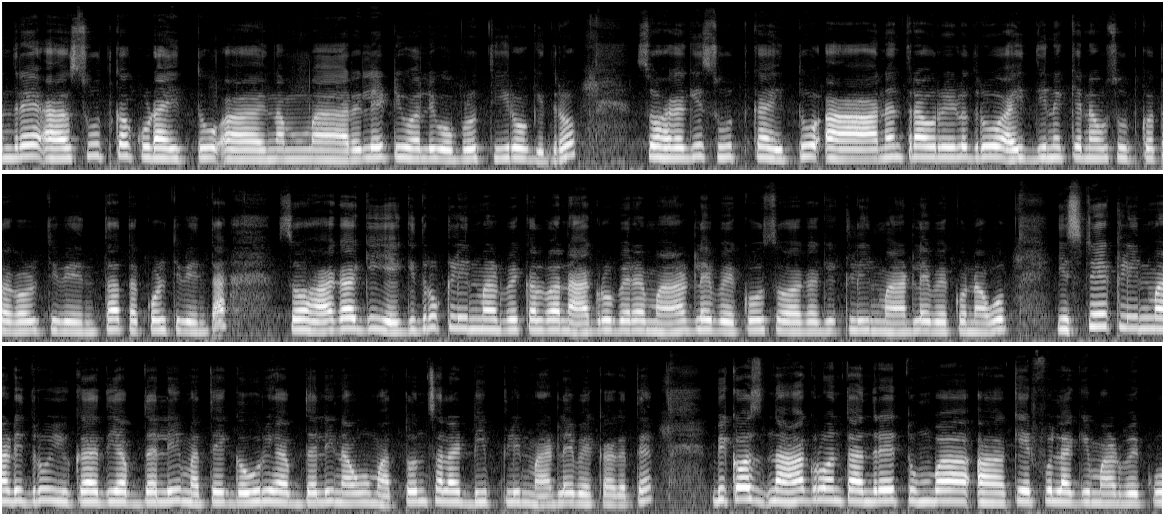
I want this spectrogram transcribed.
ಅಂದರೆ ಸೂತ್ಕ ಕೂಡ ಇತ್ತು. ನಮ್ಮ ರಿಲೇಟಿವ್ ಅಲ್ಲಿ ಒಬ್ಬರು ತೀರೋಗಿದ್ರು. ಸೊ ಹಾಗಾಗಿ ಸೂತ್ಕ ಇತ್ತು. ಆನಂತರ ಅವ್ರು ಹೇಳಿದ್ರು, ಐದು ದಿನಕ್ಕೆ ನಾವು ಸೂತ್ಕ ತಗೊಳ್ತೀವಿ ಅಂತ ತಗೊಳ್ತೀವಿ ಅಂತ. ಸೊ ಹಾಗಾಗಿ ಹೇಗಿದ್ರೂ ಕ್ಲೀನ್ ಮಾಡಬೇಕಲ್ವ? ನಾಗರು ಬೇರೆ ಮಾಡಲೇಬೇಕು. ಸೊ ಹಾಗಾಗಿ ಕ್ಲೀನ್ ಮಾಡಲೇಬೇಕು ನಾವು. ಎಷ್ಟೇ ಕ್ಲೀನ್ ಮಾಡಿದರೂ ಯುಗಾದಿ ಹಬ್ಬದಲ್ಲಿ ಮತ್ತು ಗೌರಿ ಹಬ್ಬದಲ್ಲಿ ನಾವು ಮತ್ತೊಂದು ಸಲ ಡೀಪ್ ಕ್ಲೀನ್ ಮಾಡಲೇಬೇಕಾಗತ್ತೆ. ಬಿಕಾಸ್ ನಾಗರು ಅಂತ ಅಂದರೆ ತುಂಬ ಕೇರ್ಫುಲ್ಲಾಗಿ ಮಾಡಬೇಕು.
